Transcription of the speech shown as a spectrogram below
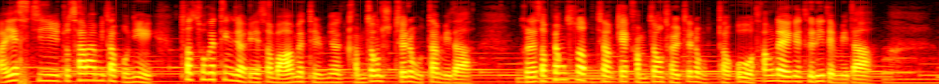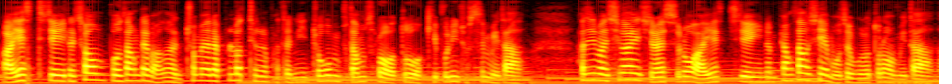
ISTJ도 사람이다 보니 첫 소개팅 자리에서 마음에 들면 감정 주체를 못합니다. 그래서 평소답지 않게 감정 절제를 못하고 상대에게 들이댑니다. ISTJ를 처음 본 상대방은 초면에 플러팅을 받으니 조금 부담스러워도 기분이 좋습니다. 하지만 시간이 지날수록 ISTJ는 평상시의 모습으로 돌아옵니다.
